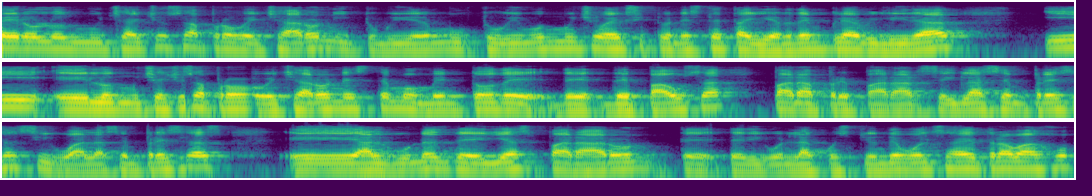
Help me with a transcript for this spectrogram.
pero los muchachos aprovecharon y tuvieron, tuvimos mucho éxito en este taller de empleabilidad y eh, los muchachos aprovecharon este momento de, pausa para prepararse. Y las empresas igual, las empresas, eh, algunas de ellas pararon, te, digo, en la cuestión de bolsa de trabajo,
